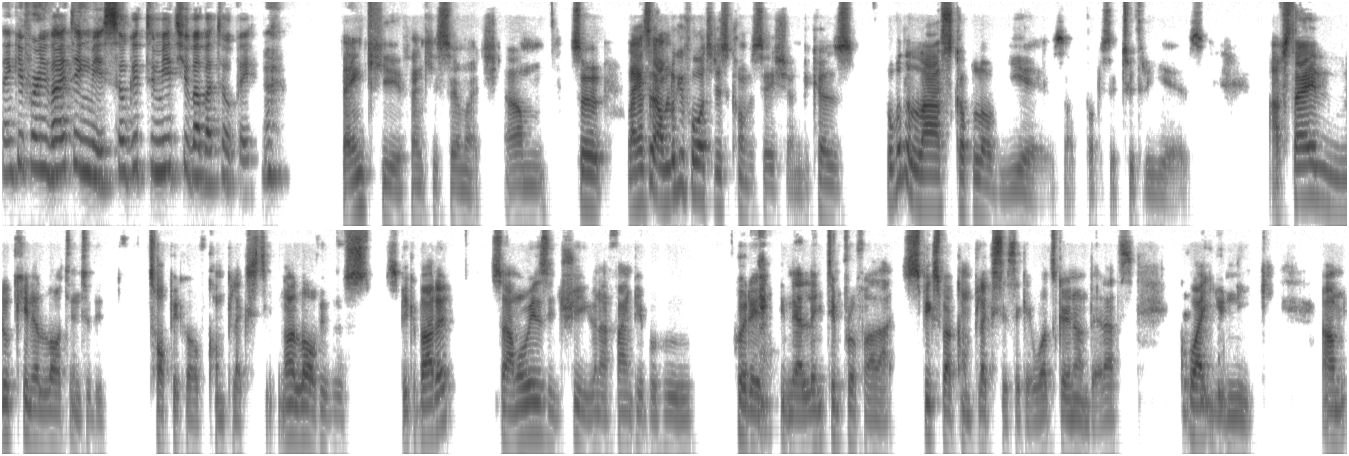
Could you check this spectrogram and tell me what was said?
Thank you for inviting me. So good to meet you, Babatope. Thank you. Thank you so much. Um, so, like I said, I'm looking forward to this conversation because over the last couple of years, I'll probably say two, three years, I've started looking a lot into the topic of complexity. Not a lot of people speak about it. So I'm always intrigued when I find people who put it in their LinkedIn profile that speaks about complexity. It's okay, what's going on there? That's quite unique. Um,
